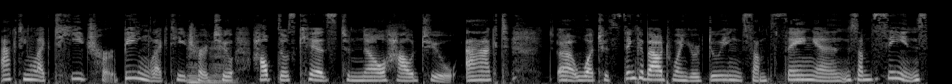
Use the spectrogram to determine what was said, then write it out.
acting like teacher, being like teacher mm -hmm. to help those kids to know how to act, uh, what to think about when you're doing something and some scenes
